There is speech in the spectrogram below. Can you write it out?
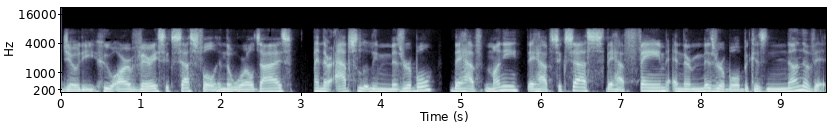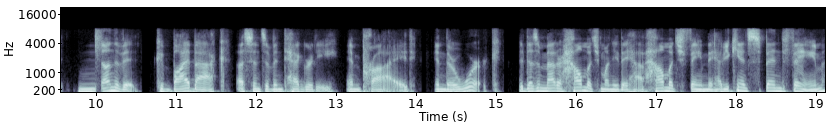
Jody, who are very successful in the world's eyes, and they're absolutely miserable. They have money, they have success, they have fame, and they're miserable because none of it, none of it could buy back a sense of integrity and pride in their work. It doesn't matter how much money they have, how much fame they have. You can't spend fame,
